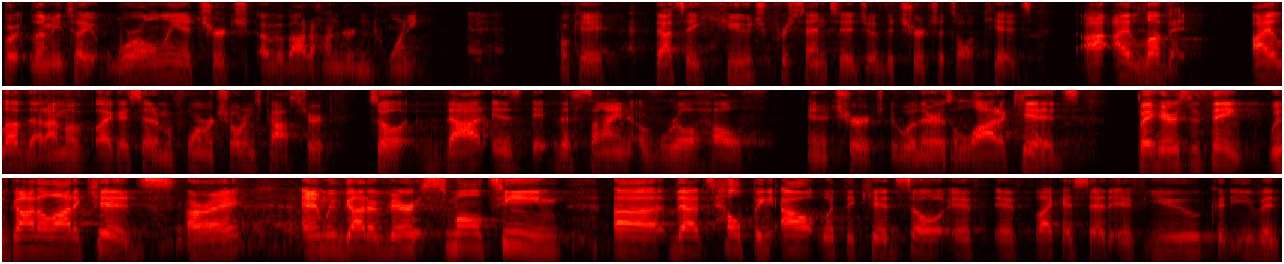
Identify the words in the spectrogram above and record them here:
But let me tell you, we're only a church of about 120. Okay? That's a huge percentage of the church that's all kids. I, I love it. I love that. I'm a, like I said, I'm a former children's pastor. So that is the sign of real health in a church when there's a lot of kids. But here's the thing we've got a lot of kids, all right? And we've got a very small team uh, that's helping out with the kids. So if, if, like I said, if you could even,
